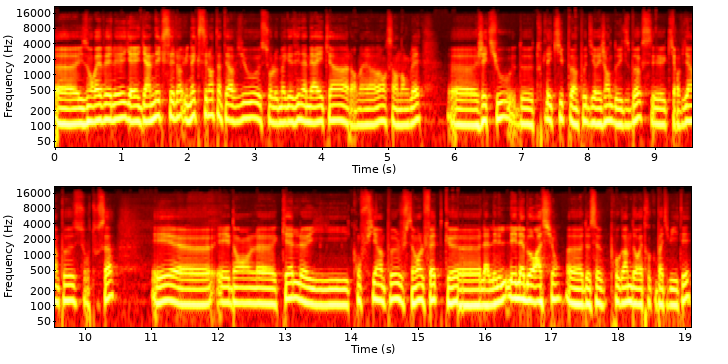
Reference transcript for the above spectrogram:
Euh, ils ont révélé, il y a, y a un excellent, une excellente interview sur le magazine américain, alors malheureusement c'est en anglais, GQ, de toute l'équipe un peu dirigeante de Xbox, et qui revient un peu sur tout ça et, euh, et, dans lequel il confie un peu justement le fait que euh, l'élaboration euh, de ce programme de rétrocompatibilité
